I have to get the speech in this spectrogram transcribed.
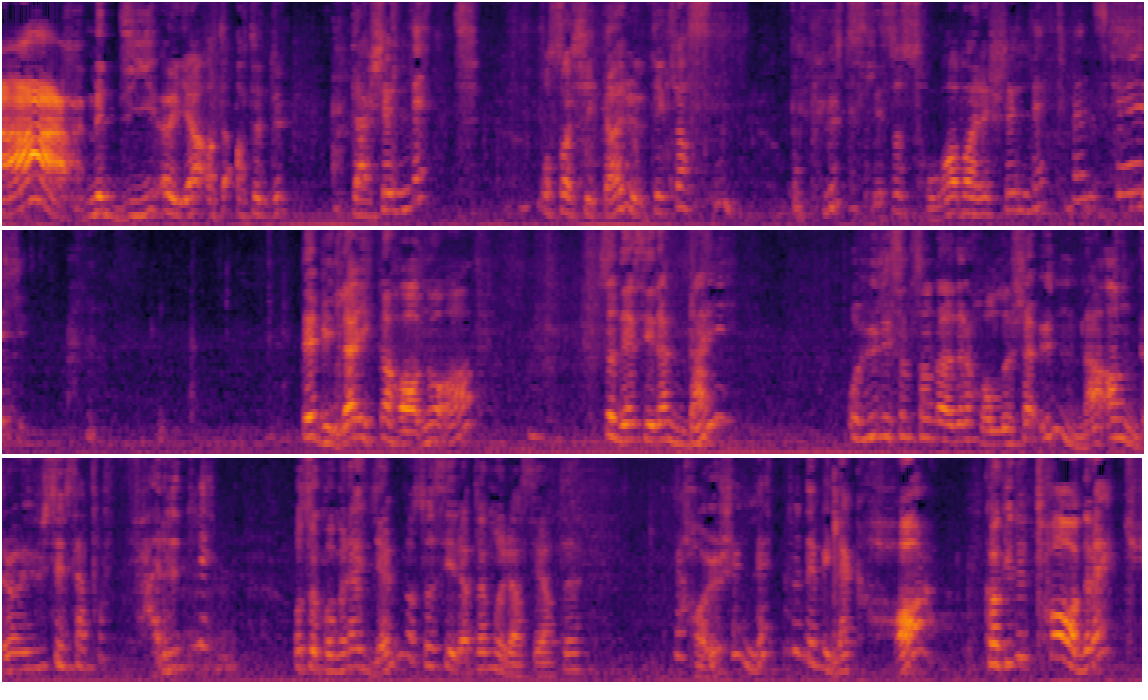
Æh! Med de øya at, at du Det er skjelett. Og så kikka hun rundt i klassen, og plutselig så så hun bare skjelettmennesker. Det vil jeg ikke ha noe av. Så det sier jeg nei. Og hun liksom sånn der, dere holder seg unna andre, og hun syns det er forferdelig. Og så kommer jeg hjem, og så sier jeg til mora si at jeg har jo skjelett, og det vil jeg ikke ha. Kan ikke du ta det vekk?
